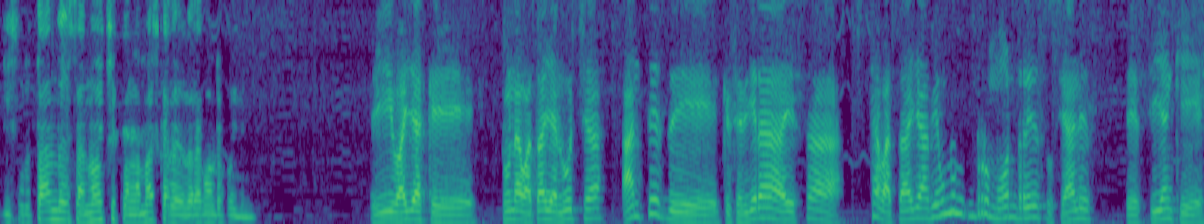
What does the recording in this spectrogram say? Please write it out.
disfrutando esa noche con la máscara de Dragón Rojo Sí, vaya que fue una batalla lucha. Antes de que se diera esa, esa batalla, había un, rumor en redes sociales, decían que,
